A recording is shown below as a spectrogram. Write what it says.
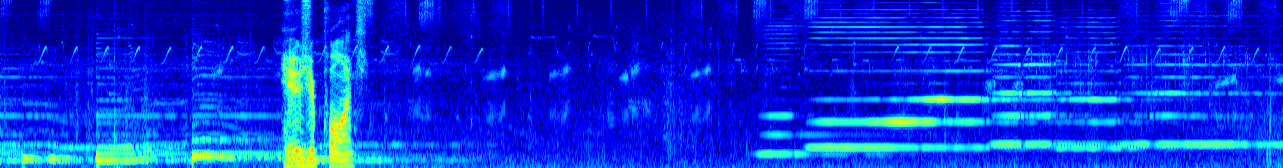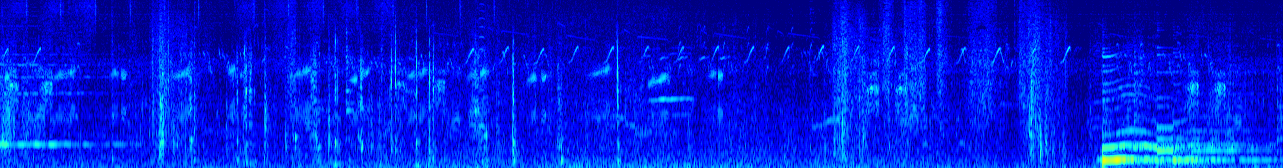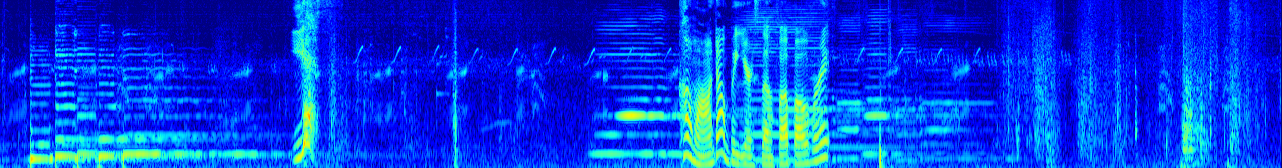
Here's your points. Come on, don't beat yourself up over it.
